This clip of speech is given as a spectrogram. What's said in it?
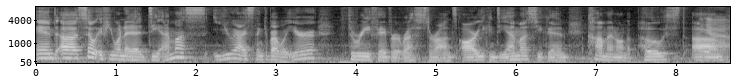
And uh, so, if you want to DM us, you guys think about what your three favorite restaurants are. You can DM us. You can comment on a post. Um, yeah.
